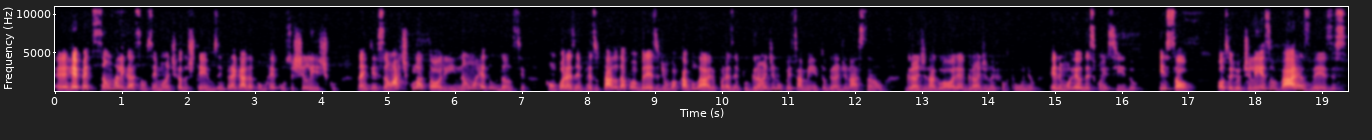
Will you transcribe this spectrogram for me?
É, repetição na ligação semântica dos termos empregada como recurso estilístico, na intenção articulatória e não uma redundância, como, por exemplo, resultado da pobreza de um vocabulário. Por exemplo, grande no pensamento, grande na ação, grande na glória, grande no infortúnio, ele morreu desconhecido e só. Ou seja, eu utilizo várias vezes,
